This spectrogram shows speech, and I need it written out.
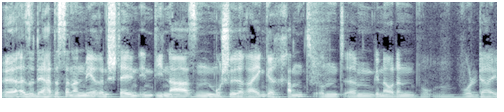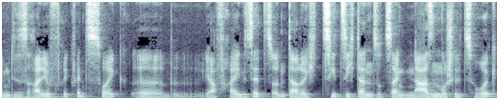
Äh, also der hat das dann an mehreren Stellen in die Nasenmuschel reingerammt und ähm, genau, dann wurde da eben dieses Radiofrequenzzeug äh, ja, freigesetzt und dadurch zieht sich dann sozusagen die Nasenmuschel zurück,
